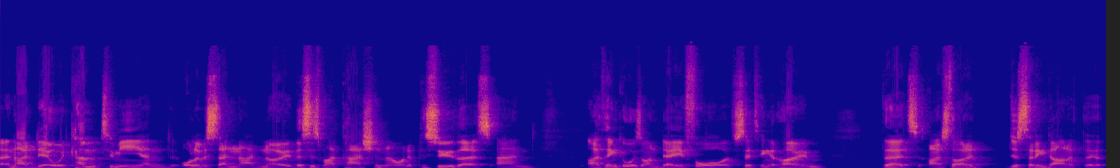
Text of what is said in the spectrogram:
an idea would come to me and all of a sudden I'd know this is my passion. I want to pursue this. And I think it was on day four of sitting at home that I started just sitting down at the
